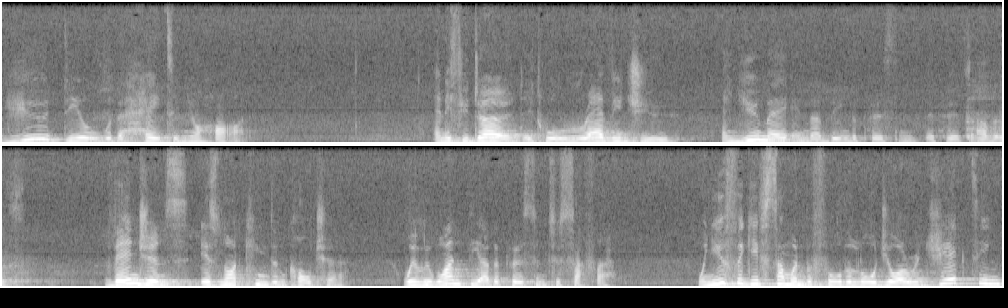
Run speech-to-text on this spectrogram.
You deal with the hate in your heart. And if you don't, it will ravage you, and you may end up being the person that hurts others. Vengeance is not kingdom culture, where we want the other person to suffer. When you forgive someone before the Lord, you are rejecting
